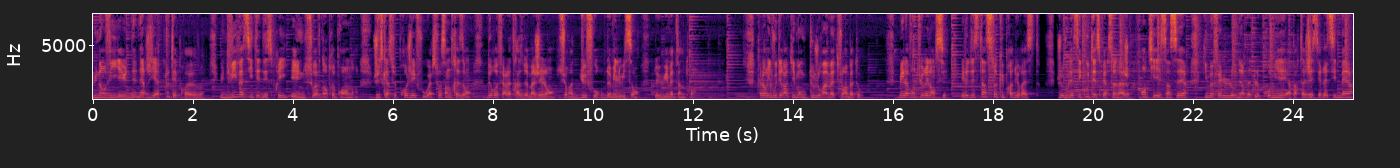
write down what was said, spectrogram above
une envie et une énergie à toute épreuve, une vivacité d'esprit et une soif d'entreprendre, jusqu'à ce projet fou à 73 ans de refaire la trace de Magellan sur un Dufour 2800 de 8 mètres 23. Alors il vous dira qu'il manque toujours un mètre sur un bateau. Mais l'aventure est lancée et le destin s'occupera du reste. Je vous laisse écouter ce personnage entier et sincère qui me fait l'honneur d'être le premier à partager ses récits de mer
